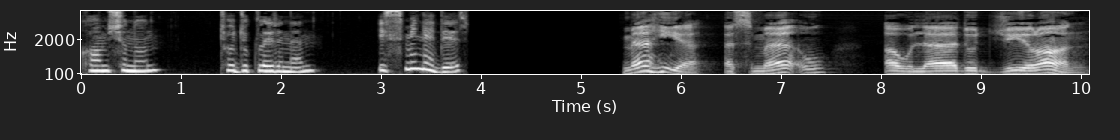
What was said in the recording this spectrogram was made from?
Komşunun, çocuklarının ismi nedir? ما هي أسماء أولاد الجيران؟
